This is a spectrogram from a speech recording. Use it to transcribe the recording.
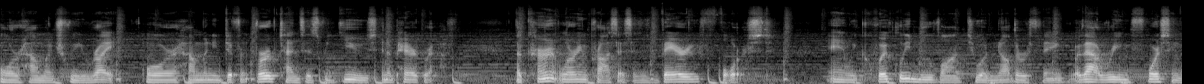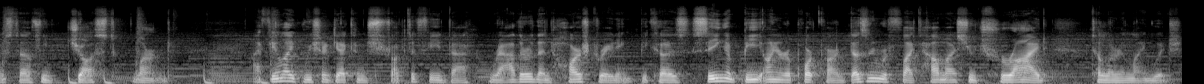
or how much we write, or how many different verb tenses we use in a paragraph. The current learning process is very forced and we quickly move on to another thing without reinforcing the stuff we just learned. I feel like we should get constructive feedback rather than harsh grading because seeing a B on your report card doesn't reflect how much you tried to learn a language.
